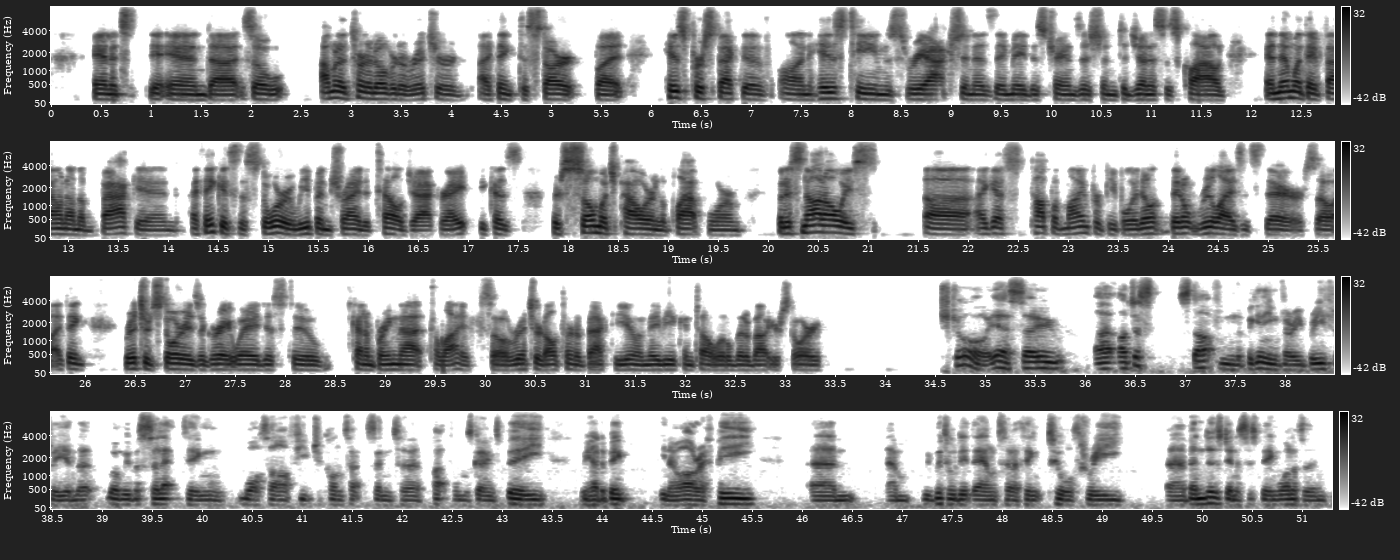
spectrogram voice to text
And it's and uh, so I'm going to turn it over to Richard, I think, to start, but his perspective on his team's reaction as they made this transition to Genesys Cloud. And then what they found on the back end, I think it's the story we've been trying to tell, Jack, right? Because there's so much power in the platform, but it's not always uh, I guess top of mind for people. They don't they don't realize it's there. So I think Richard's story is a great way just to kind of bring that to life. So Richard, I'll turn it back to you, and maybe you can tell a little bit about your story. Sure. Yeah. So uh, I'll just start from the beginning very briefly. In that when we were selecting what our future contact center platform was going to be, we had a big you know RFP, um, and we whittled it down to I think two or three uh, vendors, Genesys being one of them.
